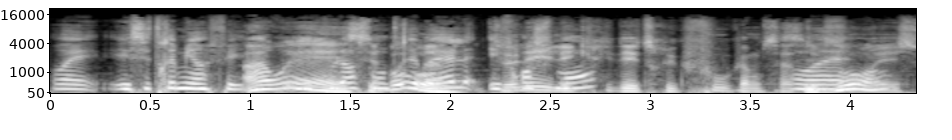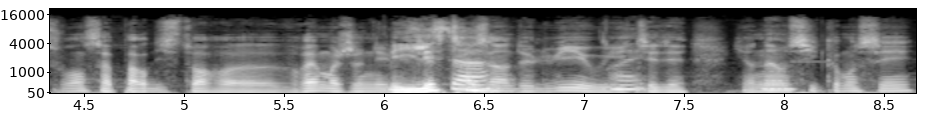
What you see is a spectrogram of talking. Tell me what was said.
Ouais, et c'est très bien fait. Ah ouais, les couleurs c'est sont beau. très belles et il franchement écrit des trucs fous comme ça. C'est beau, hein. Et souvent, ça part d'histoires euh, vraies. Moi, j'en ai Mais lu il est quelques-uns de lui où il Ouais. était. des- Il y en a aussi. Comment c'est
